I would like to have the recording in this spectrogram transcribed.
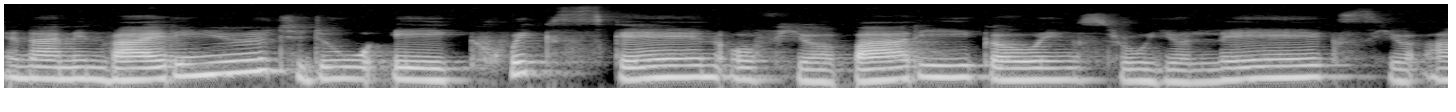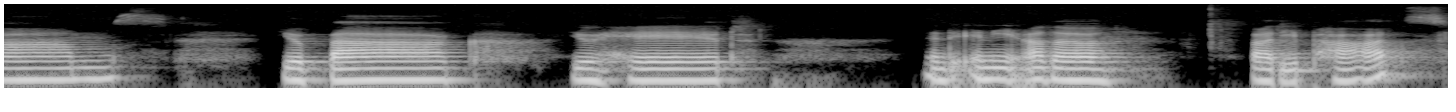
And I'm inviting you to do a quick scan of your body going through your legs, your arms, your back, your head, and any other body parts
